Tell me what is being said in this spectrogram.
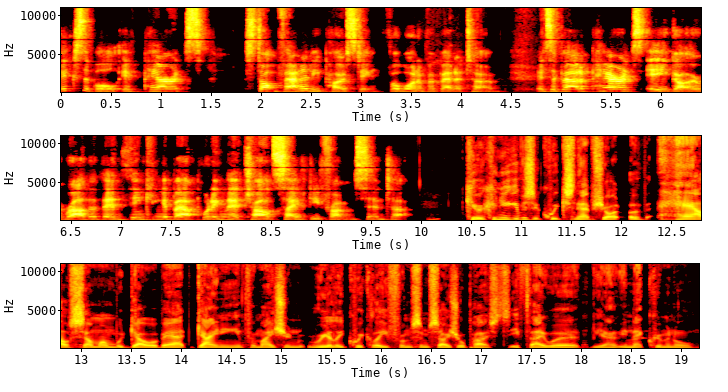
fixable if parents stop vanity posting for want of a better term. It's about a parent's ego rather than thinking about putting their child's safety front and center. Kirra, can you give us a quick snapshot of how someone would go about gaining information really quickly from some social posts if they were, you know, in that criminal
